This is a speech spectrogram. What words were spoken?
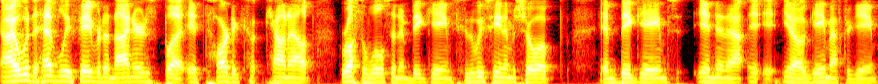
I would heavily favor the Niners, but it's hard to c- count out Russell Wilson in big games because we've seen him show up in big games in and out, you know, game after game.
